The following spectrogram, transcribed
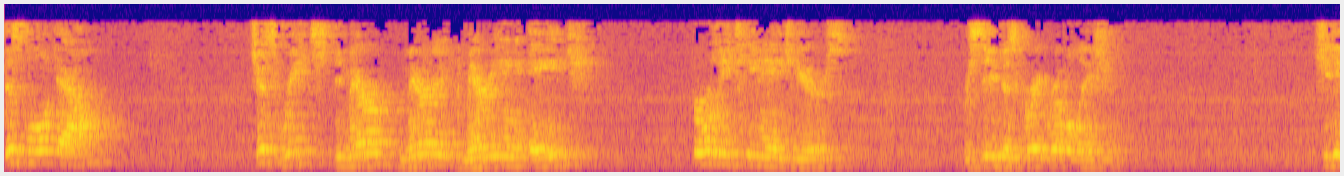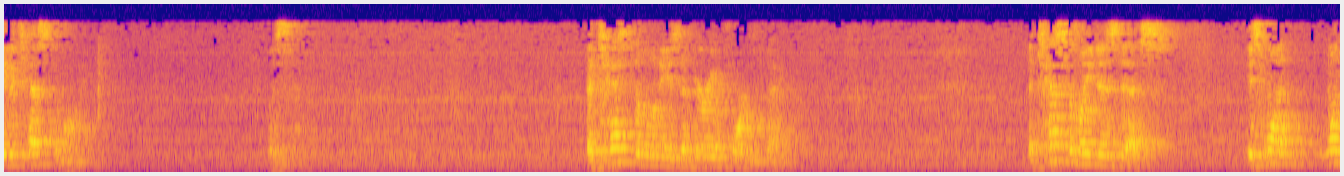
this little gal, just reached the mar- mar- marrying age, early teenage years, received this great revelation. She gave a testimony. Listen. A testimony is a very important thing. A testimony does this. It's when one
